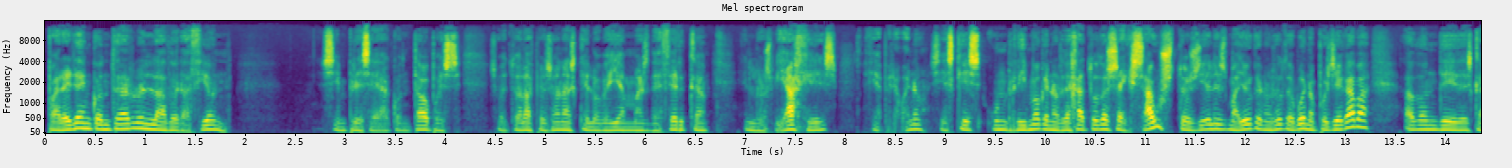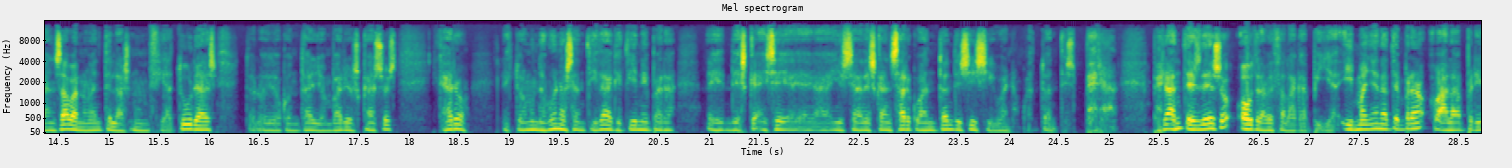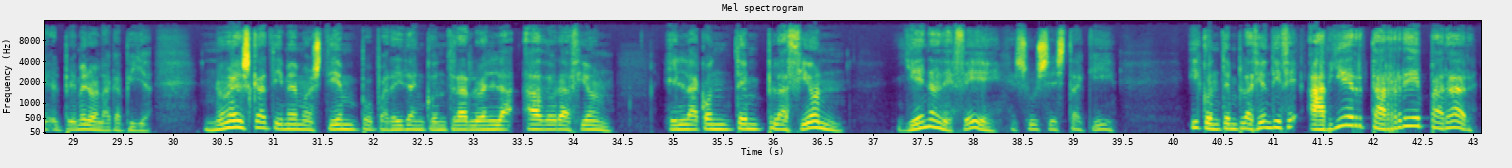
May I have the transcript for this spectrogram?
para ir a encontrarlo en la adoración. Siempre se ha contado, pues, sobre todo las personas que lo veían más de cerca en los viajes, Decía, pero bueno, si es que es un ritmo que nos deja todos exhaustos y él es mayor que nosotros. Bueno, pues llegaba a donde descansaban normalmente las nunciaturas, te lo he oído contar yo en varios casos. Claro, todo el mundo, bueno, santidad que tiene para eh, irse, a descansar cuanto antes. Sí, sí, bueno, cuanto antes. Pero, pero antes de eso, otra vez a la capilla. Y mañana temprano, a la, el primero en la capilla. No escatimemos tiempo para ir a encontrarlo en la adoración, en la contemplación llena de fe. Jesús está aquí. Y contemplación dice abierta a reparar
